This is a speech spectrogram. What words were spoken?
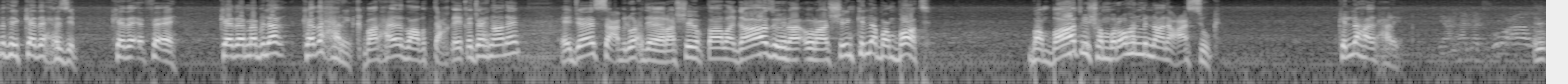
مثل كذا حزب كذا فئة كذا مبلغ كذا حريق. بارحة ضابط تحقيق اجى هنا اجى الساعة بالوحدة راشين بطالة غاز وراشين كله بمبات. بمبات وشمروهن من هنا على السوق. كلها هذا الحريق. يعني مدفوعة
